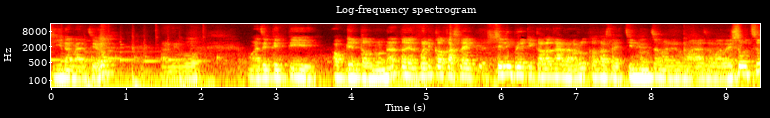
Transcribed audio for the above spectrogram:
सिधा मान्छे हो। अनि हो उहाँ चाहिँ त्यति अपडेट त हुनुहुन्न तर पनि क कसलाई सेलिब्रेटी कलाकारहरू क कसलाई चिन्नुहुन्छ भनेर म आज उहाँलाई सोध्छु।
